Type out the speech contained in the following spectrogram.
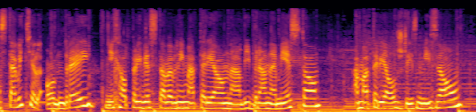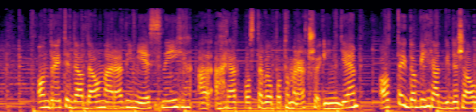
Staviteľ Ondrej nechal priviesť stavebný materiál na vybrané miesto a materiál vždy zmizol. Ondrej teda dal na rady miestných a, a hrad postavil potom radšo inde. Od tej doby hrad vydržal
